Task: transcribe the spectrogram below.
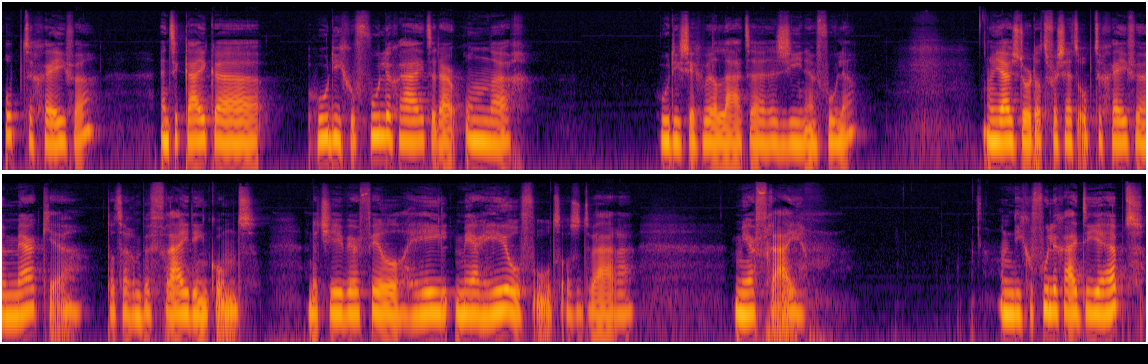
op te geven en te kijken hoe die gevoeligheid daaronder, hoe die zich wil laten zien en voelen. En juist door dat verzet op te geven, merk je dat er een bevrijding komt. En dat je je weer veel heel, meer heel voelt, als het ware. Meer vrij. En die gevoeligheid die je hebt,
